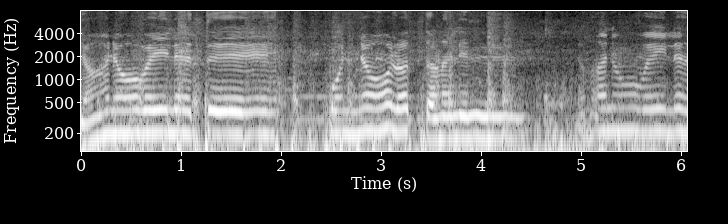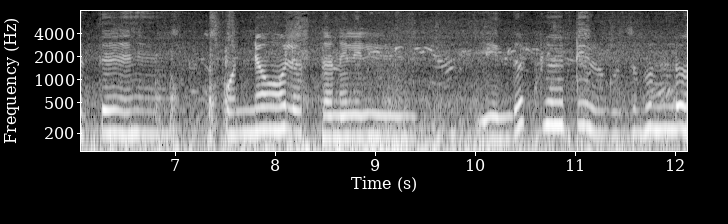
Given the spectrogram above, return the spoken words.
ഞാനോ വെയിലത്ത് പൊന്നോലത്തണലിൽ ഞാനോ വെയിലത്ത് പൊന്നോലത്തണലിൽ ഇന്ദക്കാട്ടിൽ കുസുണ്ടോ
